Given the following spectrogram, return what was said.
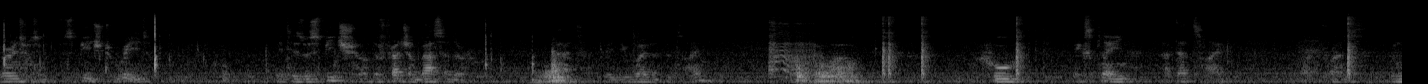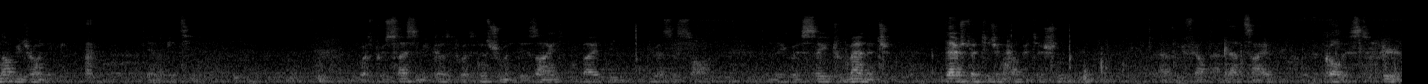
a very interesting speech to read. It is a speech of the French ambassador at the UN at the time, who explained at that time France would not be joining the NPT. It was precisely because it was an instrument designed by the USSR and the USA to manage their strategic competition, as we felt at that time, the Gaullist period,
